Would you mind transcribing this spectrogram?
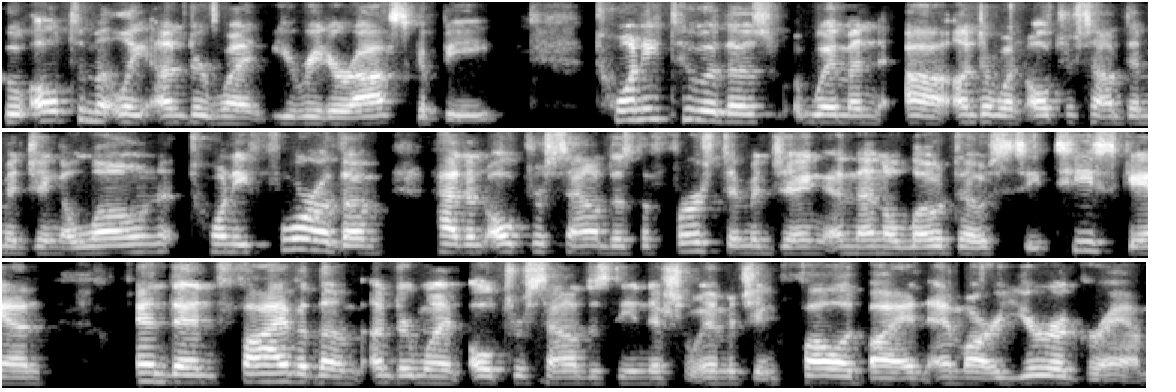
who ultimately underwent ureteroscopy. 22 of those women uh, underwent ultrasound imaging alone. 24 of them had an ultrasound as the first imaging and then a low dose CT scan. And then five of them underwent ultrasound as the initial imaging, followed by an MR urogram.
